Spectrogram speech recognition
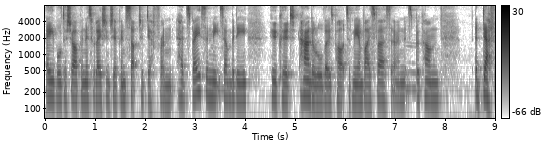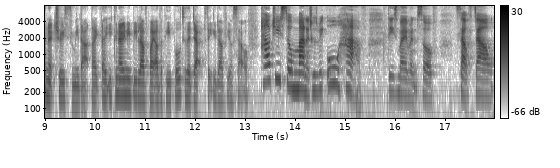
able to show up in this relationship in such a different headspace and meet somebody who could handle all those parts of me and vice versa. And it's mm. become a definite truth for me that like, like you can only be loved by other people to the depth that you love yourself. How do you still manage? Because we all have these moments of self doubt,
